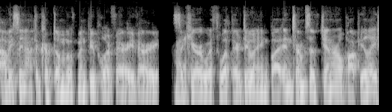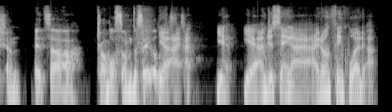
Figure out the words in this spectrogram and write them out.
obviously not the crypto movement. People are very very right. secure with what they're doing, but in terms of general population, it's uh troublesome to say the yeah, least. I, I, yeah, yeah. I'm just saying. I, I don't think what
